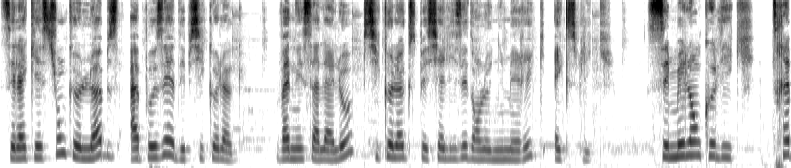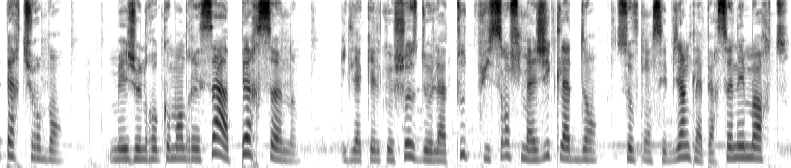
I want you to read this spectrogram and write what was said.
C'est la question que Lobbs a posée à des psychologues. Vanessa Lalo, psychologue spécialisée dans le numérique, explique. C'est mélancolique, très perturbant. Mais je ne recommanderais ça à personne. Il y a quelque chose de la toute-puissance magique là-dedans, sauf qu'on sait bien que la personne est morte.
